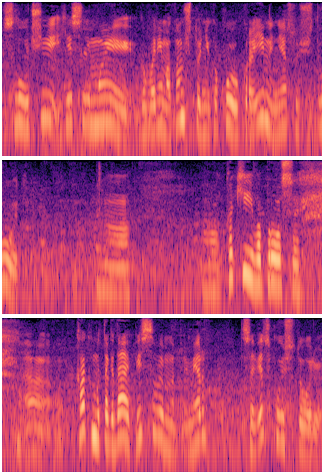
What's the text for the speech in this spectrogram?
в случае, если мы говорим о том, что никакой Украины не существует. А, какие вопросы? Как мы тогда описываем, например, советскую историю?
